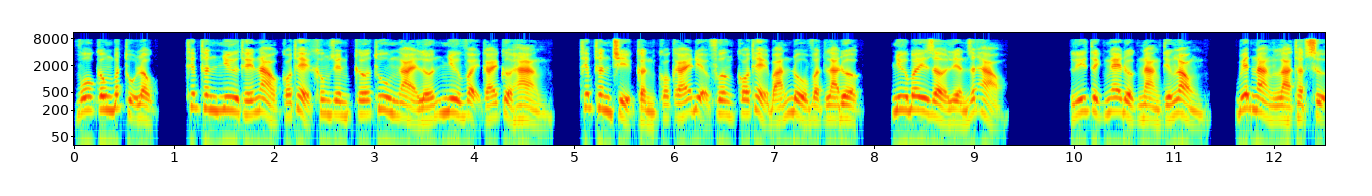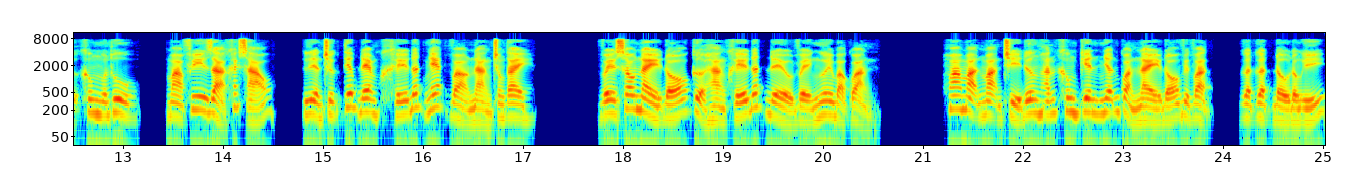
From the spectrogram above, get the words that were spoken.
Vô công bất thụ lộc, thiếp thân như thế nào có thể không duyên cớ thu ngài lớn như vậy cái cửa hàng, thiếp thân chỉ cần có cái địa phương có thể bán đồ vật là được, như bây giờ liền rất hảo. Lý tịch nghe được nàng tiếng lòng, biết nàng là thật sự không muốn thu, mà phi giả khách sáo, liền trực tiếp đem khế đất nhét vào nàng trong tay. Về sau này đó cửa hàng khế đất đều về ngươi bảo quản. Hoa mạn mạn chỉ đương hắn không kiên nhẫn quản này đó việc vặt, gật gật đầu đồng ý.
